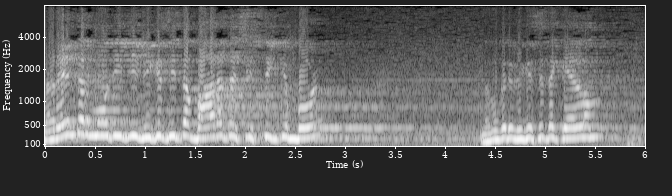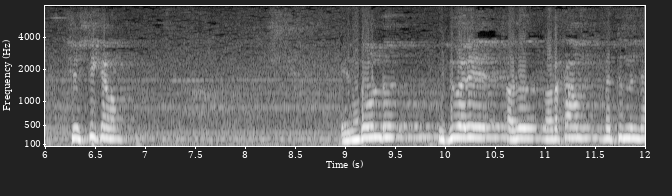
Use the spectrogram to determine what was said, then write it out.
നരേന്ദ്രമോദിജി വികസിത ഭാരത സൃഷ്ടിക്കുമ്പോൾ നമുക്കൊരു വികസിത കേരളം സൃഷ്ടിക്കണം. എന്തുകൊണ്ട് ഇതുവരെ അത് നടക്കാൻ പറ്റുന്നില്ല?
